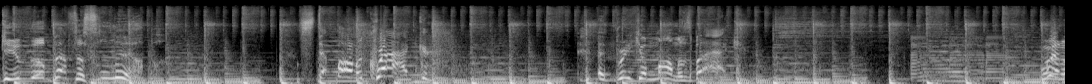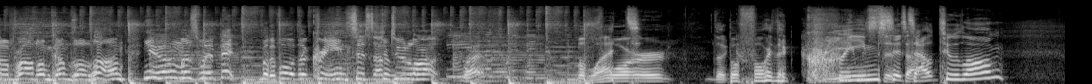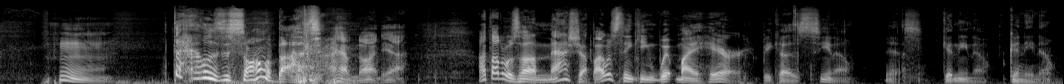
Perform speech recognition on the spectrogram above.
Give the best a slip. Step on a crack and break your mama's back. When a problem comes along, you must whip it before the cream sits out too long. What? before the Before the cream, Cream sits, sits out. out- too long? Hmm. What the hell is this song about? I have no idea. I thought it was a mashup. I was thinking "Whip My Hair" because you know Yes. Ganino. Ganino.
